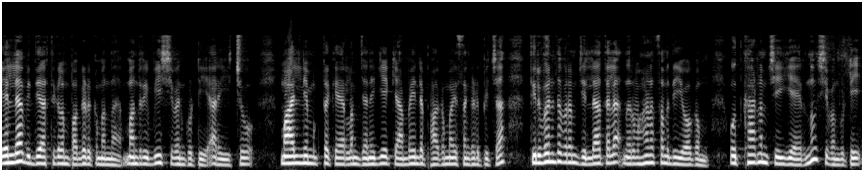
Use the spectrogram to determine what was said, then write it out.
എല്ലാ വിദ്യാർത്ഥികളും പങ്കെടുക്കുമെന്ന് മന്ത്രി വി ശിവൻകുട്ടി അറിയിച്ചു. മാലിന്യമുക്ത കേരളം ജനകീയ ക്യാമ്പയിന്റെ ഭാഗമായി സംഘടിപ്പിച്ച തിരുവനന്തപുരം ജില്ലാതല നിർവഹണ സമിതി യോഗം ഉദ്ഘാടനം ചെയ്യുകയായിരുന്നു ശിവൻകുട്ടി.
